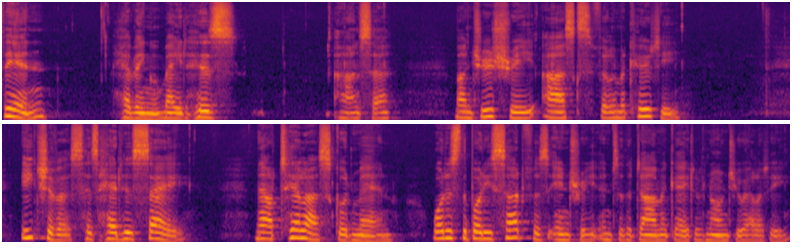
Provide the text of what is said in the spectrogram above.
Then, having made his answer, Manjushri asks Vimalakirti, Each of us has had his say. Now tell us, good man, what is the Bodhisattva's entry into the Dharma gate of non duality?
